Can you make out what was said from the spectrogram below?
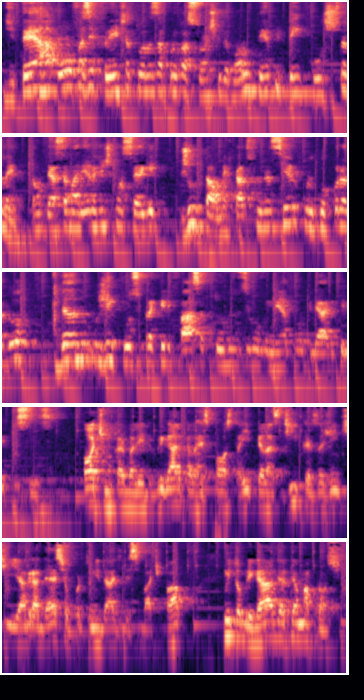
de terra ou fazer frente a todas as aprovações que demoram tempo e têm custos também. Então, dessa maneira, a gente consegue juntar o mercado financeiro com o incorporador, dando os recursos para que ele faça todo o desenvolvimento imobiliário que ele precisa. Ótimo, Carbalido. Obrigado pela resposta aí, pelas dicas. A gente agradece a oportunidade desse bate-papo. Muito obrigado e até uma próxima.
